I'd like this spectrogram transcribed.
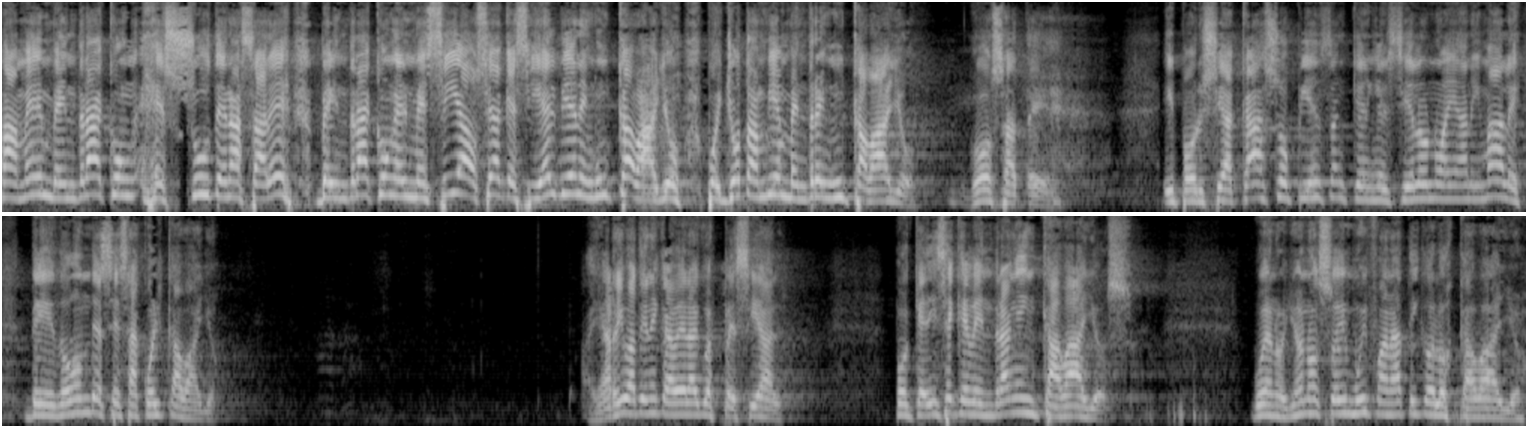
amén, vendrá con Jesús de Nazaret, vendrá con el Mesías. O sea que si él viene en un caballo, pues yo también vendré en un caballo. Gózate. Y por si acaso piensan que en el cielo no hay animales, ¿de dónde se sacó el caballo? Allá arriba tiene que haber algo especial. Porque dice que vendrán en caballos. Bueno, yo no soy muy fanático de los caballos.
